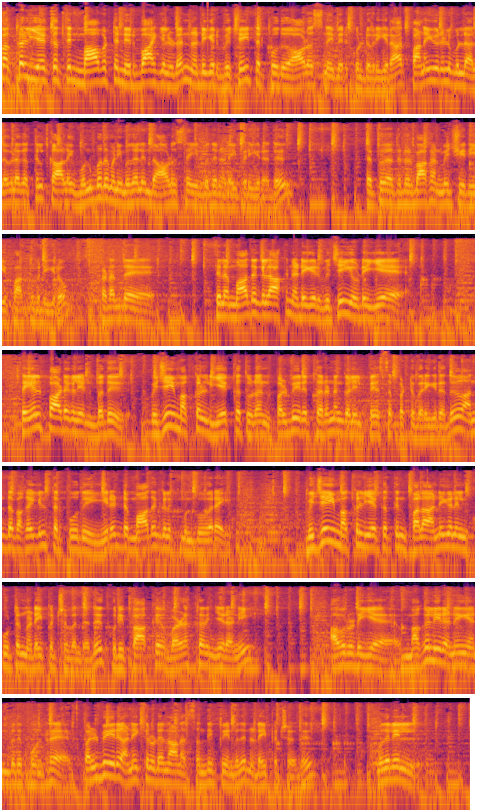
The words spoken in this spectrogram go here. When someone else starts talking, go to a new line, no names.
மக்கள் இயக்கத்தின் மாவட்ட நிர்வாகிகளுடன் நடிகர் விஜய் தற்போது ஆலோசனை மேற்கொண்டு வருகிறார். பனையூரில் உள்ள அலுவலகத்தில் காலை ஒன்பது மணி முதல் இந்த ஆலோசனை என்பது நடைபெறுகிறது. தற்போது அது தொடர்பாக அண்மை செய்தியை பார்த்து வருகிறோம். கடந்த சில மாதங்களாக நடிகர் விஜயுடைய செயல்பாடுகள் என்பது விஜய் மக்கள் இயக்கத்துடன் பல்வேறு தருணங்களில் பேசப்பட்டு வருகிறது. அந்த வகையில் தற்போது இரண்டு மாதங்களுக்கு முன்பு வரை விஜய் மக்கள் இயக்கத்தின் பல அணிகளின் கூட்டம் நடைபெற்று வந்தது. குறிப்பாக வழக்கறிஞர் அணி அவருடைய மகளிர் அணி என்பது போன்ற பல்வேறு அணிகளுடனான சந்திப்பு என்பது நடைபெற்றது. முதலில்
